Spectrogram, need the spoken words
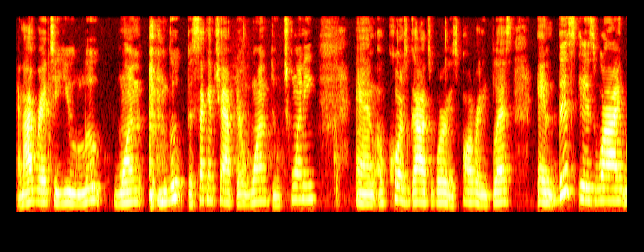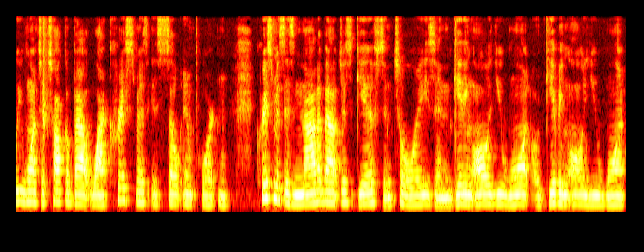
And I read to you Luke 1, Luke, the second chapter, 1 through 20. And of course, God's word is already blessed. And this is why we want to talk about why Christmas is so important. Christmas is not about just gifts and toys and getting all you want or giving all you want.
